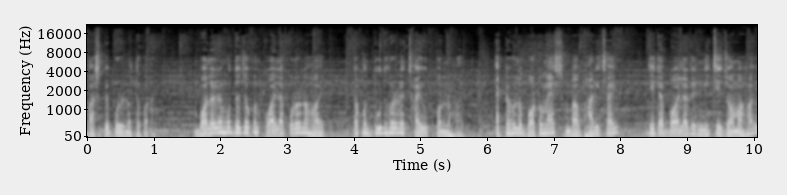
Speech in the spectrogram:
বাষ্পে পরিণত করা। বয়লারের মধ্যে যখন কয়লা পোড়ানো হয়, তখন দু ধরনের ছাই উৎপন্ন হয়। একটা হলো বটম অ্যাশ বা ভারী ছাই যেটা বয়লারের নিচে জমা হয়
